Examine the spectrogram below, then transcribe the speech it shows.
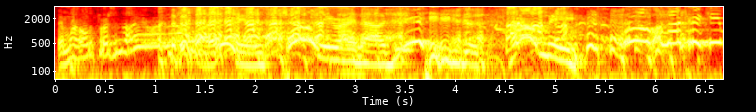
Am I the only person out here right now? Like, it is killing me right now. Jesus, help me! Help! I'm not, I can't keep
